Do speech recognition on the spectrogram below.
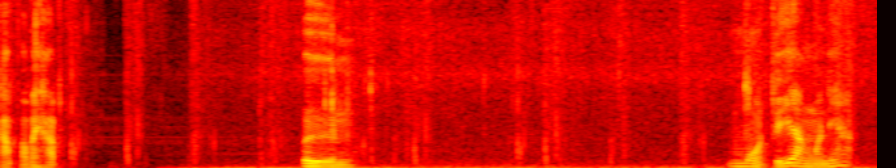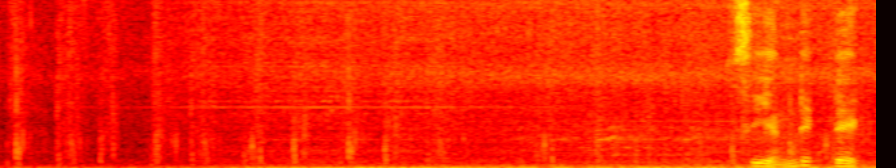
กลับเอาไปครับ ปืน หมดหรือยังวันนี้เสียงเด็กๆ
